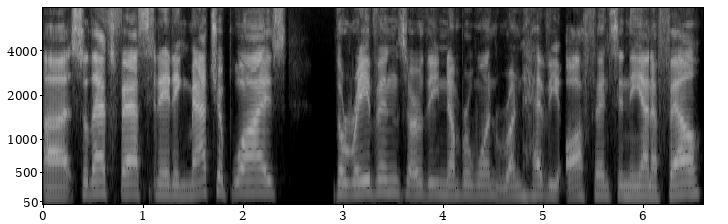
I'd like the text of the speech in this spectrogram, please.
Uh, so that's fascinating. Matchup wise, the Ravens are the number one run heavy offense in the NFL.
